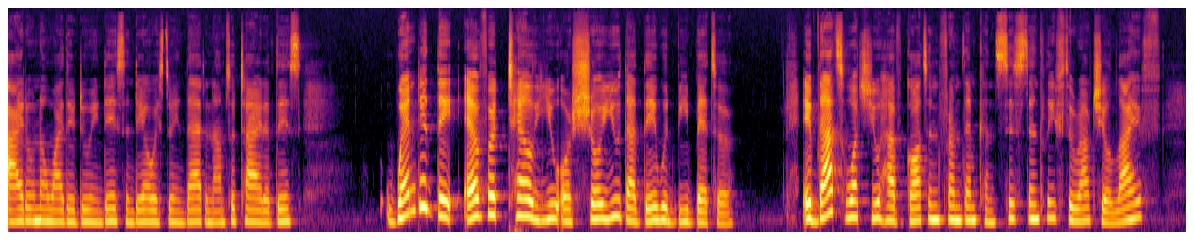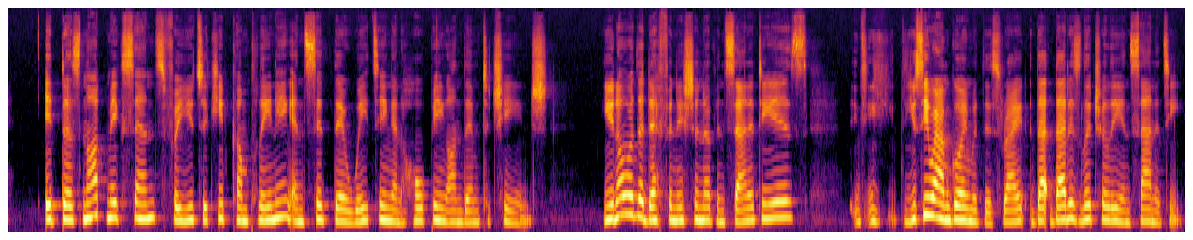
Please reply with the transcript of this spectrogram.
I don't know why they're doing this and they're always doing that and I'm so tired of this. When did they ever tell you or show you that they would be better? If that's what you have gotten from them consistently throughout your life, it does not make sense for you to keep complaining and sit there waiting and hoping on them to change. You know what the definition of insanity is? You see where I'm going with this, right? That that is literally insanity.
